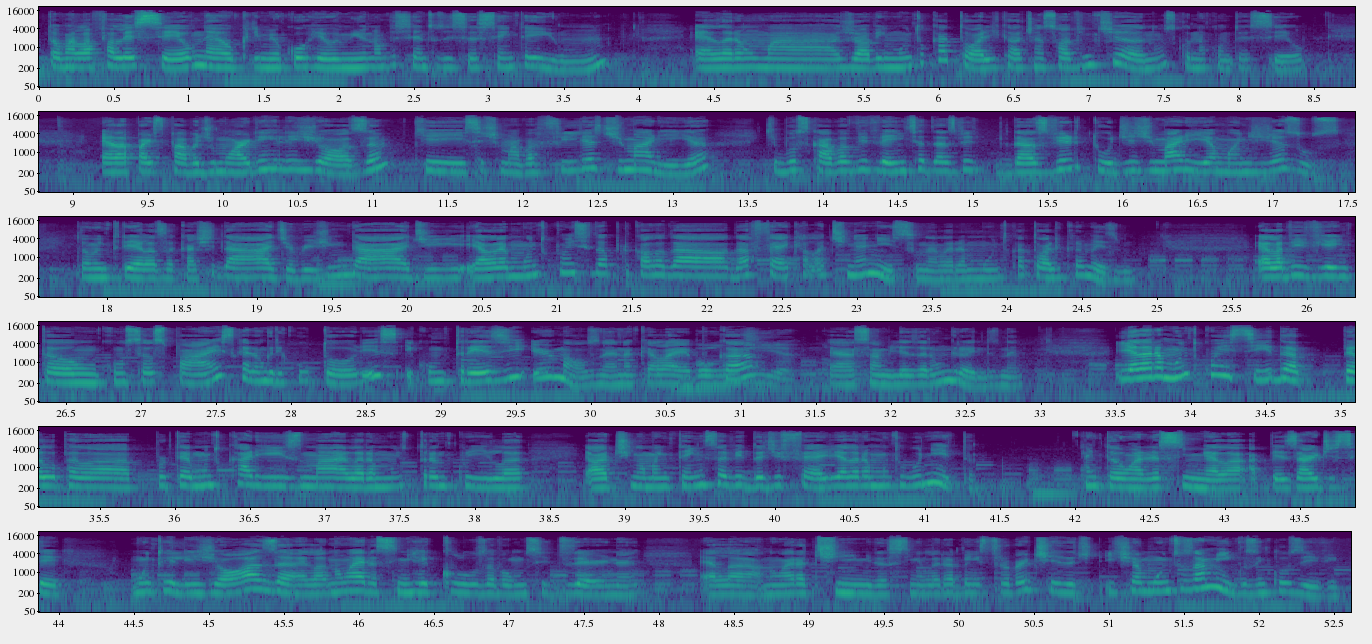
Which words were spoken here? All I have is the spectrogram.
Então ela faleceu, né? O crime ocorreu em 1961. Ela era uma jovem muito católica, ela tinha só 20 anos quando aconteceu. Ela participava de uma ordem religiosa que se chamava Filhas de Maria, que buscava a vivência das, das virtudes de Maria, mãe de Jesus. Então, entre elas a castidade, a virgindade. E ela era muito conhecida por causa da, da fé que ela tinha nisso, né? Ela era muito católica mesmo. Ela vivia então com seus pais, que eram agricultores, e com 13 irmãos, né? Naquela época. É, as famílias eram grandes, né? E ela era muito conhecida pelo, pela, por ter muito carisma, ela era muito tranquila, ela tinha uma intensa vida de fé e ela era muito bonita. Então, era assim, ela, apesar de ser muito religiosa, ela não era assim reclusa, vamos dizer, né? Ela não era tímida, assim, ela era bem extrovertida e tinha muitos amigos, inclusive.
